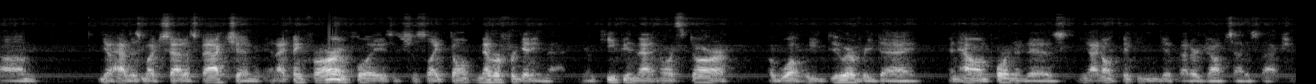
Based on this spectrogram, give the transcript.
um, you know, have as much satisfaction. And I think for our employees, it's just like don't never forgetting that, you know, keeping that north star of what we do every day and how important it is. You know, I don't think you can get better job satisfaction.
